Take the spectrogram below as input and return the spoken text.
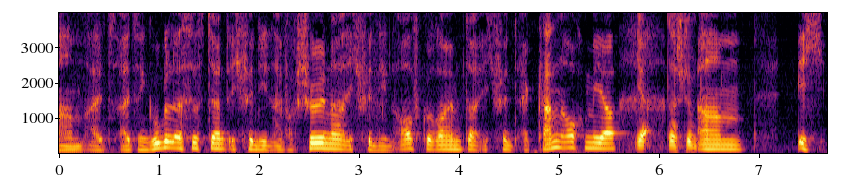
ähm, als, als den Google Assistant. Ich finde ihn einfach schöner, ich finde ihn aufgeräumter, ich finde, er kann auch mehr. Ja, das stimmt. Ähm, ich,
